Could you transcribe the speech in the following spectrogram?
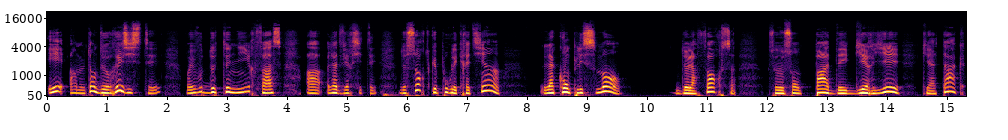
et en même temps de résister, voyez-vous, de tenir face à l'adversité. De sorte que pour les chrétiens, l'accomplissement de la force, ce ne sont pas des guerriers qui attaquent,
